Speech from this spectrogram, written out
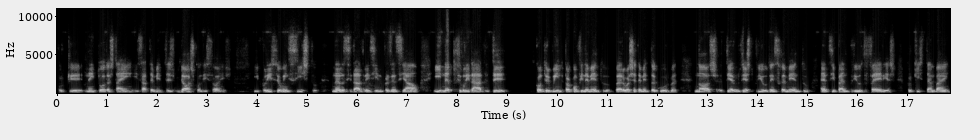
porque nem todas têm exatamente as melhores condições e por isso eu insisto na necessidade do ensino presencial e na possibilidade de, contribuindo para o confinamento, para o achatamento da curva, nós termos este período de encerramento, antecipando período de férias, porque isso também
